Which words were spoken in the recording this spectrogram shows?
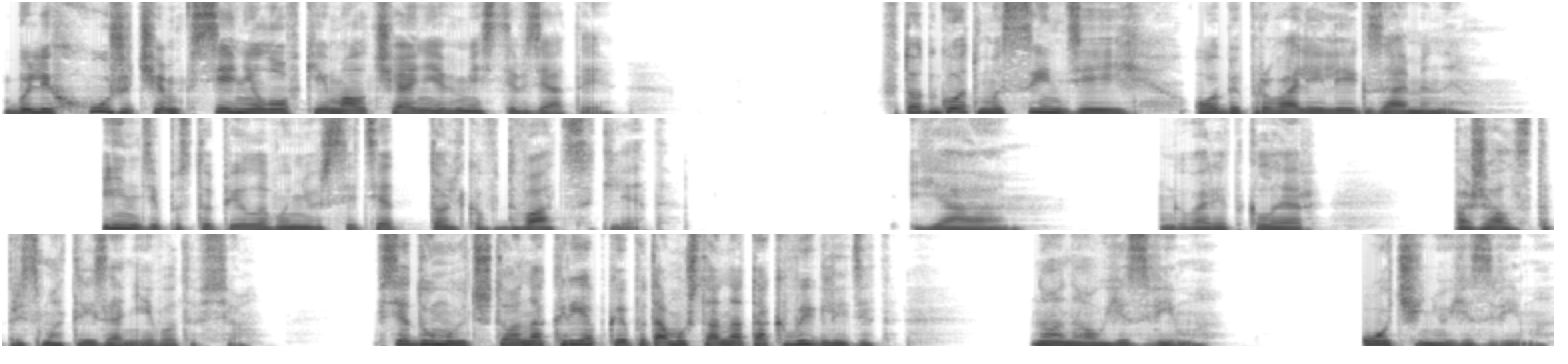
были хуже, чем все неловкие молчания вместе взятые. В тот год мы с Индией обе провалили экзамены. Инди поступила в университет только в 20 лет. «Я...» — говорит Клэр, — «пожалуйста, присмотри за ней, вот и все. Все думают, что она крепкая, потому что она так выглядит, но она уязвима. Очень уязвима.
